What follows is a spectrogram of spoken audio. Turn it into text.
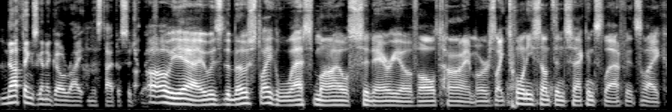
nothing's going to go right in this type of situation. Oh yeah, it was the most like Les Miles scenario of all time. Or it's like 20 something seconds left. It's like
